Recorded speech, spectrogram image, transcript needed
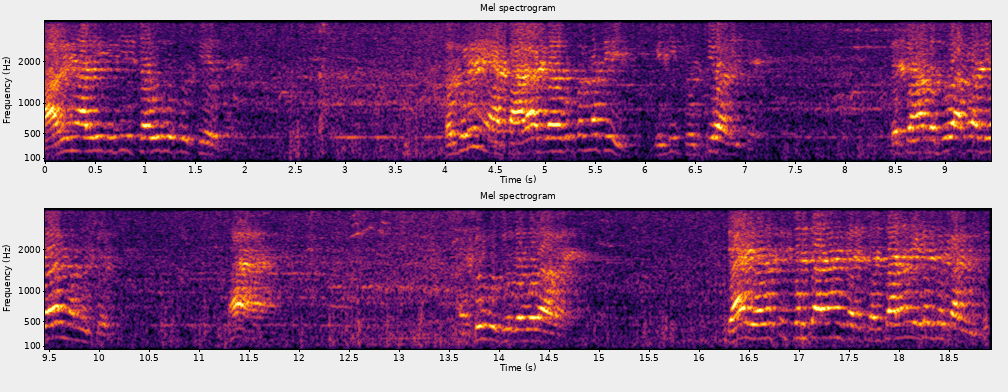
આવી આવી બીજી ચૌદ પૃથ્વીઓ છે. ને આ તારા ગ્રહ ઉપર નથી, બીજી પૃથ્વીઓ આવી છે. ત્યાં બધું આપણા જેવા મનુષ્ય હા. શું પૂછવું તો બોલાવે ત્યાં વ્યવસ્થિત સંચાલન કરે, સંચાલન એક જ પ્રકારનું છે.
